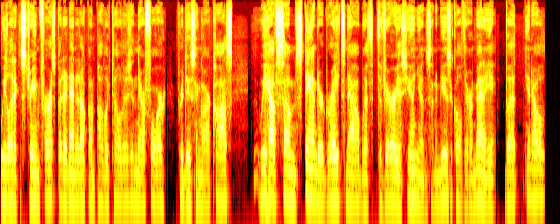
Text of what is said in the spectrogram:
We let it stream first, but it ended up on public television, therefore reducing our costs. We have some standard rates now with the various unions. In a musical, there are many, but you know,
